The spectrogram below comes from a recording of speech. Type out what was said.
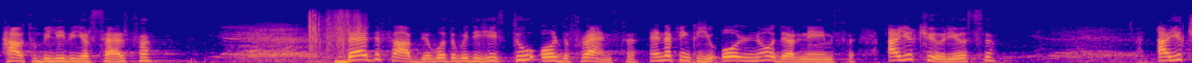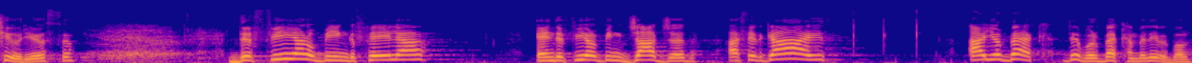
how to believe in yourself? Bad Fabio was with his two old friends, and I think you all know their names. Are you curious? Are you curious? The fear of being a failure and the fear of being judged. I said, guys, are you back? They were back, unbelievable.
